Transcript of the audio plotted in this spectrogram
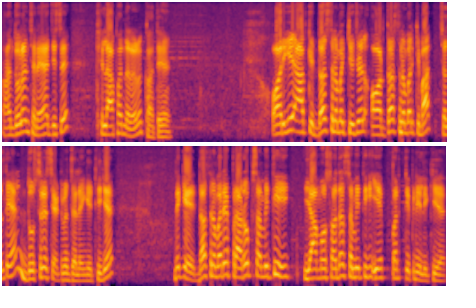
आंदोलन चलाया, जिसे खिलाफत आंदोलन कहते हैं। और ये आपके दस नंबर क्वेश्चन, और दस नंबर के बाद चलते हैं, दूसरे सेट में चलेंगे, ठीक है? देखिए, दस नंबर है प्रारूप समिति या मसौदा समिति की एक पर टिप्पणी लिखी है।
